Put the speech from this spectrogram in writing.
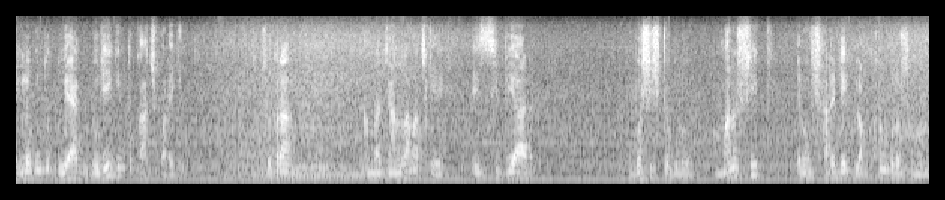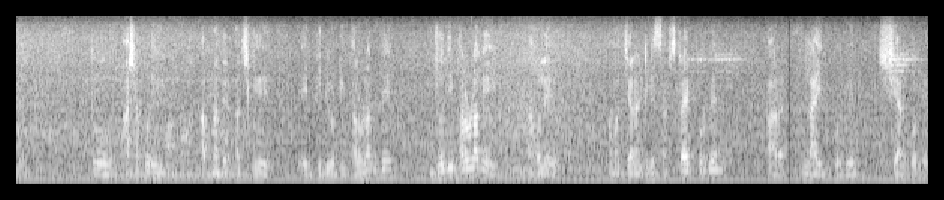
এগুলো কিন্তু দু এক ডোজেই কিন্তু কাজ করে কিন্তু। সুতরাং আমরা জানলাম আজকে এই সিপিআর বৈশিষ্ট্যগুলো, মানসিক এবং শারীরিক লক্ষণগুলো সম্বন্ধে। তো আশা করি আপনাদের আজকে এই ভিডিওটি ভালো লাগবে। যদি ভালো লাগে, তাহলে আমার চ্যানেলটিকে সাবস্ক্রাইব করবেন আর লাইক করবেন, শেয়ার করবেন।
